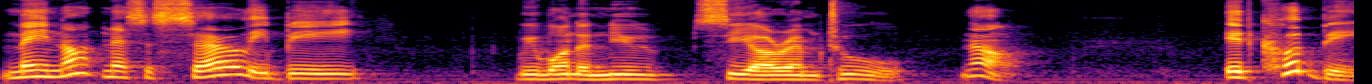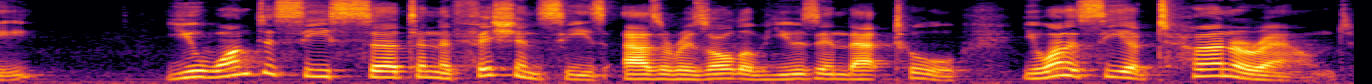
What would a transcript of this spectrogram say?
may not necessarily be we want a new CRM tool. No. It could be you want to see certain efficiencies as a result of using that tool. You want to see a turnaround.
